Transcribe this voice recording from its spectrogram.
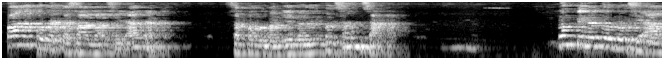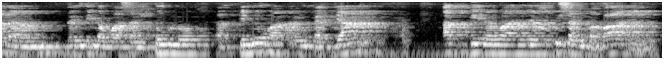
Paano po nagkasala si Adam? Sa pamamagitan ng pagsansa. Nung pinatulog si Adam ng di kawasan tulog at kinuha ang gadya at ginawa niyang isang babae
